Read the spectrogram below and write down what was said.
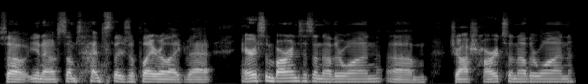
So, you know, sometimes there's a player like that. Harrison Barnes is another one. Um, Josh Hart's another one.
